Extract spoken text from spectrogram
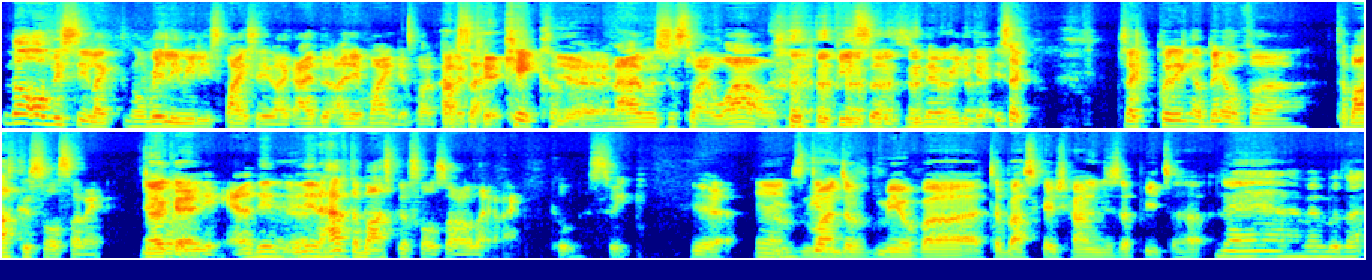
not obviously like not really really spicy. Like I, I didn't mind it, but that's a kick. kick, on Yeah. it, and I was just like wow, pizzas you don't really get. It's like it's like putting a bit of uh, Tabasco sauce on it. Okay. and I didn't Yeah. didn't have Tabasco sauce, so I was like, right, cool, sweet. Yeah. Yeah, it good. reminds of me of uh, Tabasco challenges at Pizza Hut. Yeah, I remember that.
